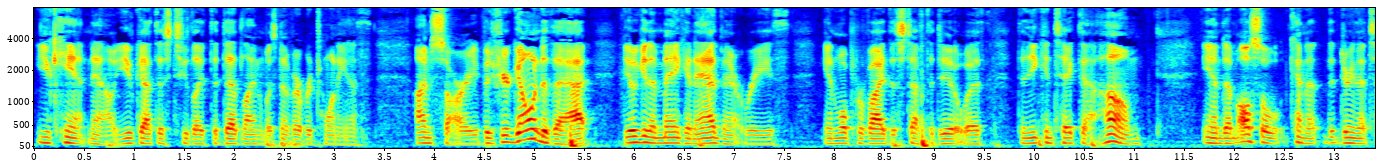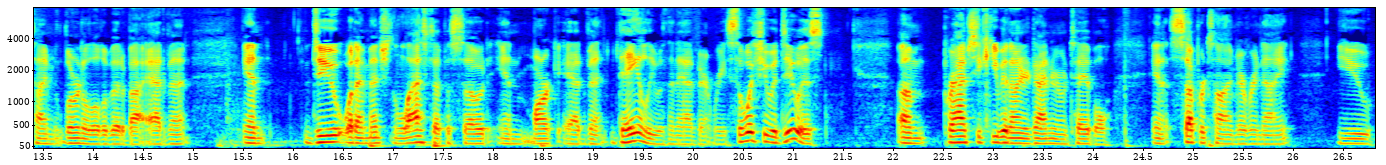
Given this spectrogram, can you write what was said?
you can't now. You've got this too late. The deadline was November twentieth. I'm sorry, but if you're going to that, you'll get to make an Advent wreath, and we'll provide the stuff to do it with. Then you can take that home and um, also kind of during that time learn a little bit about Advent and do what I mentioned in the last episode and mark Advent daily with an Advent wreath. So what you would do is um, perhaps you keep it on your dining room table, and at supper time every night you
